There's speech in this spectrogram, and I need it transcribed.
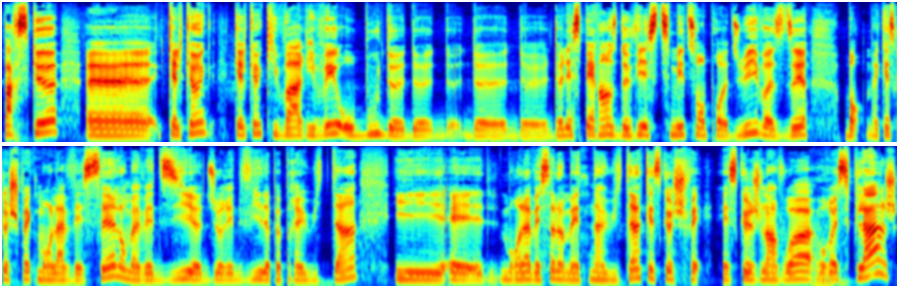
parce que euh, quelqu'un quelqu'un qui va arriver au bout de, de, de, de, de- l'espérance de vie estimée de son produit va se dire, bon, mais qu'est-ce que je fais avec mon lave-vaisselle? On m'avait dit euh, durée de vie d'à peu près 8 ans et, et mon lave-vaisselle a maintenant 8 ans. Qu'est-ce que je fais? Est-ce que je l'envoie au recyclage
